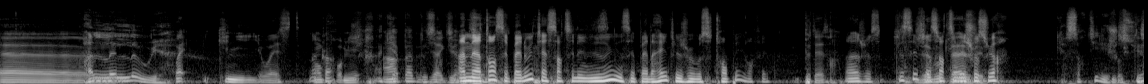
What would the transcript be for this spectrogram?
Euh, Alléluia. Kanye West en premier. Incapable de 1,1. sortir. Ah, mais attends, c'est pas lui qui a sorti les Yeezy, c'est pas Drake, je me suis trompé en fait. Peut-être. Ah, je sais. Qui c'est qui a sorti les chaussures Qui a sorti les chaussures.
